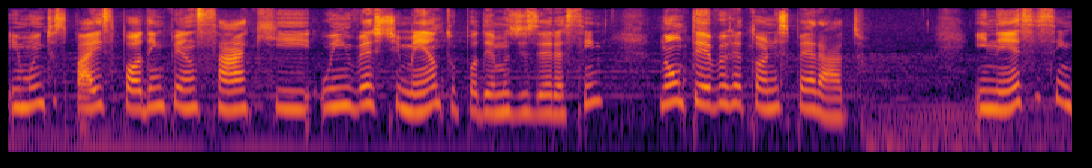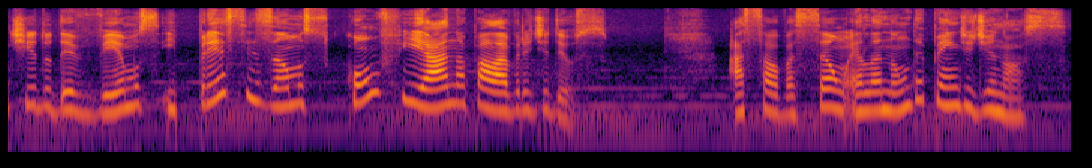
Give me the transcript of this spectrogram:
E muitos pais podem pensar que o investimento, podemos dizer assim, não teve o retorno esperado. E nesse sentido, devemos e precisamos confiar na palavra de Deus. A salvação, ela não depende de nós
